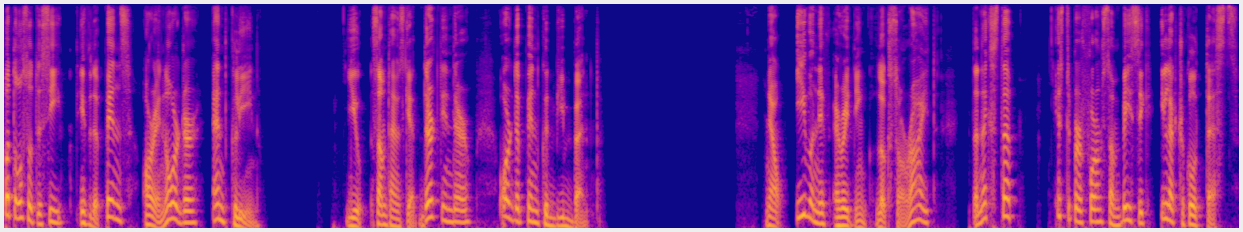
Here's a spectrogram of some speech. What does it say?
but also to see if the pins are in order and clean. You sometimes get dirt in there, or the pin could be bent. Now, even if everything looks alright, the next step is to perform some basic electrical tests.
